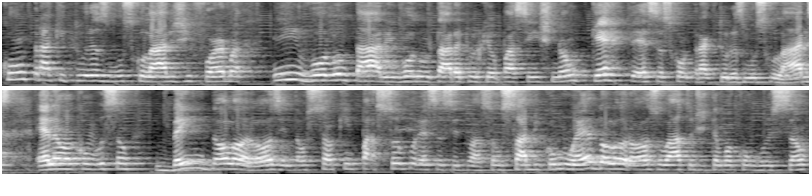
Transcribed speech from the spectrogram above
contracturas musculares de forma involuntária. Involuntária porque o paciente não quer ter essas contracturas musculares. Ela é uma convulsão bem dolorosa, então só quem passou por essa situação sabe como é doloroso o ato de ter uma convulsão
